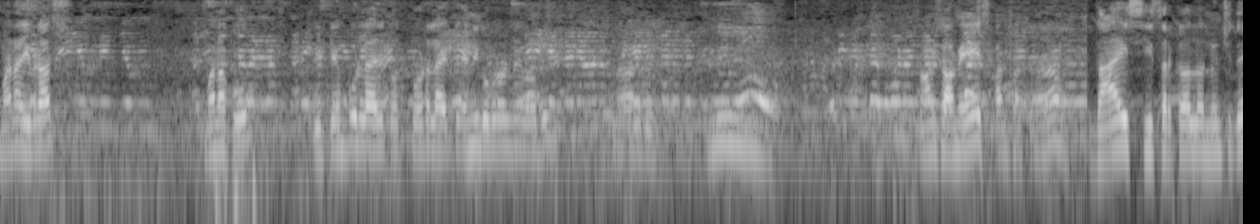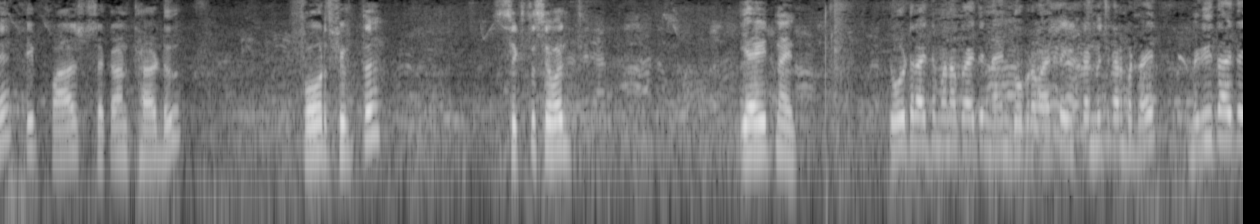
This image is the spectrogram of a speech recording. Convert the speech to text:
మన యువరాజ్ మనకు ఈ టెంపుల్ అయితే టోటల్ అయితే ఎన్ని గోపురాలు ఉన్నాయి బాబు నాలుగు స్వామి స్వామి స్వామి స్వామి గాయస్ ఈ సర్కిల్లో నుంచితే first second third fourth fifth sixth seventh eighth ninth total అయితే మనకు అయితే నైన్ గోపురం అయితే ఇక్కడ నుంచి కనపడతాయి. మిగతా అయితే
